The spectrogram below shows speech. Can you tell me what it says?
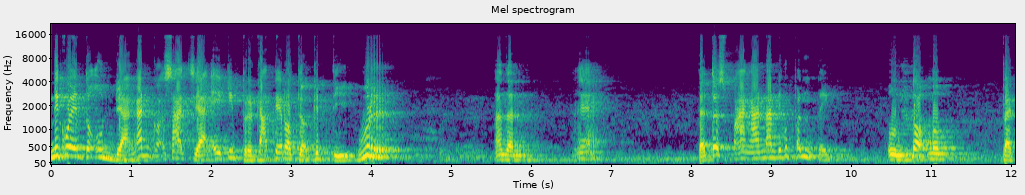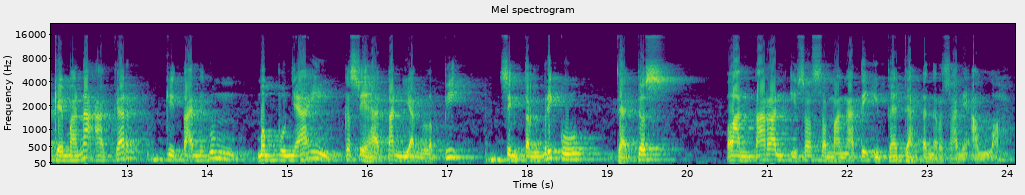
Niku untuk undangan kok saja iki berkate rodok gede. Wer ngoten ya terus panganan itu penting untuk bagaimana agar kita niku mempunyai kesehatan yang lebih sing teng mriku. Dados lantaran iso semangati ibadah tengersane Allah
